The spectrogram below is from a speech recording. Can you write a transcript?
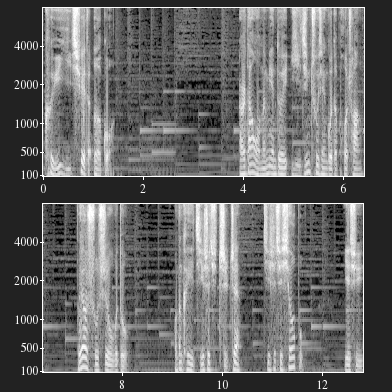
溃于蚁穴的恶果。而当我们面对已经出现过的破窗，不要熟视无睹，我们可以及时去指正，及时去修补，也许。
